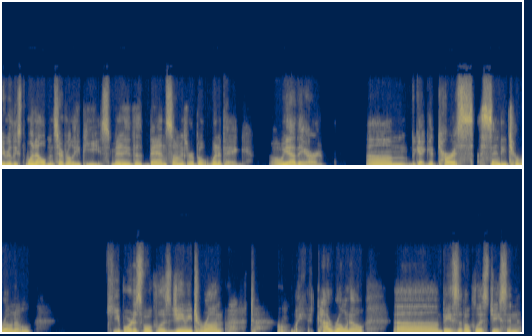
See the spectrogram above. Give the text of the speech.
they released one album and several eps many of the band songs are about winnipeg oh yeah they are um we got guitarist sandy toronto keyboardist vocalist jamie toronto oh wait Tarono, uh, bassist vocalist jason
